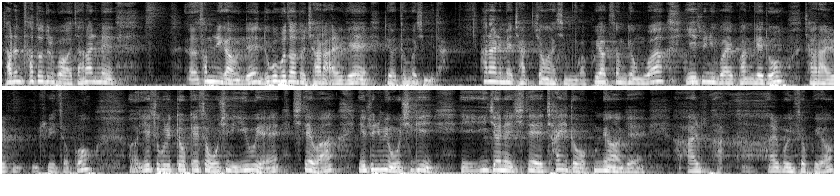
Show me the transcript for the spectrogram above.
다른 사도들과 같이 하나님의 어, 섭리 가운데 누구보다도 잘 알게 되었던 것입니다. 하나님의 작정하심과 구약 성경과 예수님과의 관계도 잘 알 수 있었고 어, 예수 그리스도께서 오신 이후의 시대와 예수님이 오시기 이전의 시대의 차이도 분명하게 알, 아, 알고 있었고요.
